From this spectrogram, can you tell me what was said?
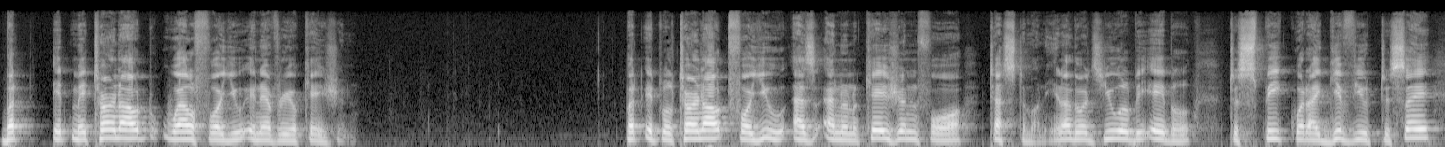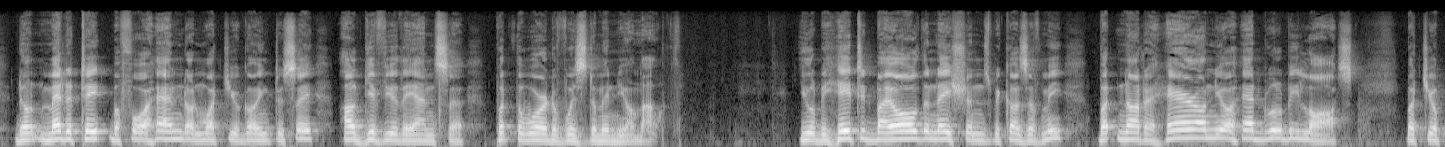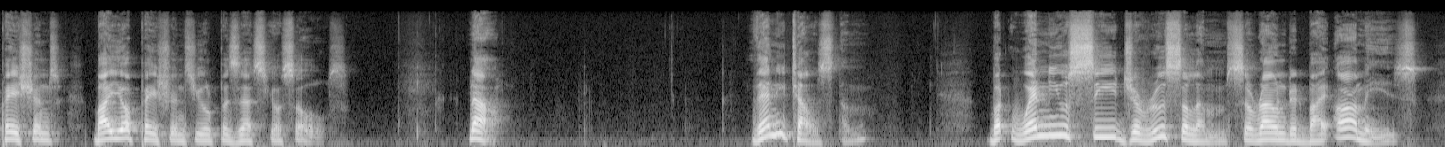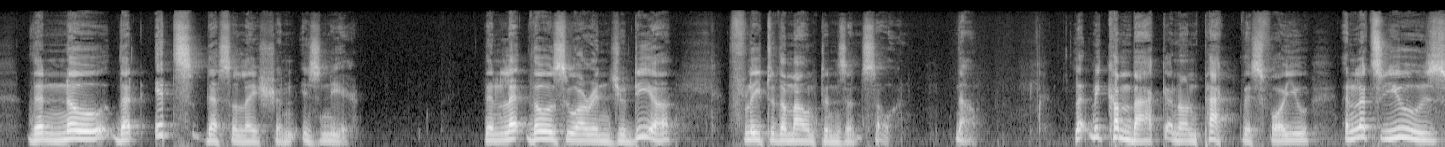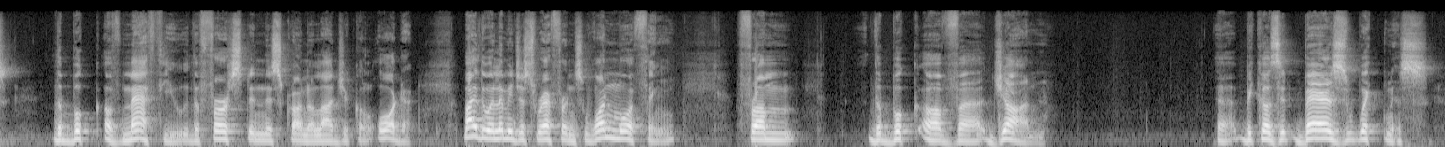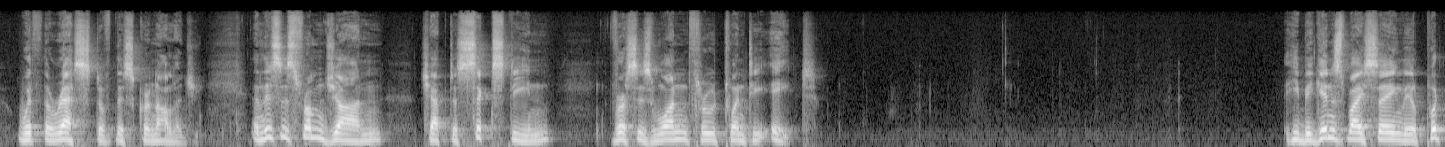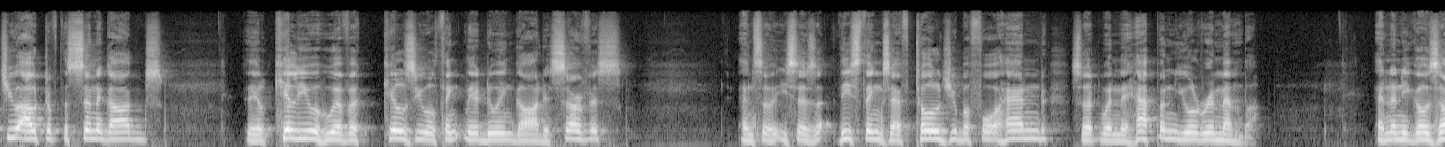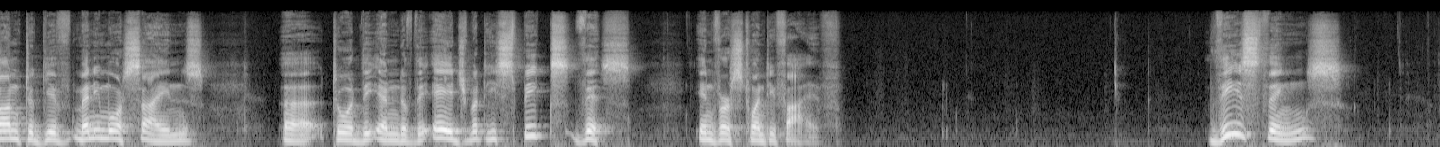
but it may turn out well for you in every occasion. But it will turn out for you as an occasion for testimony. In other words, you will be able to speak what I give you to say don't meditate beforehand on what you're going to say. I'll give you the answer. Put the word of wisdom in your mouth. You'll be hated by all the nations because of me, but not a hair on your head will be lost. But your patience, by your patience, you'll possess your souls. Now, then he tells them, But when you see Jerusalem surrounded by armies, then know that its desolation is near. Then let those who are in Judea flee to the mountains and so on. Now, let me come back and unpack this for you, and let's use the book of Matthew, the first in this chronological order. By the way, let me just reference one more thing from the book of uh, John, uh, because it bears witness with the rest of this chronology. And this is from John chapter 16, verses 1 through 28. He begins by saying, They'll put you out of the synagogues, they'll kill you. Whoever kills you will think they're doing God a service. And so he says, These things I've told you beforehand, so that when they happen, you'll remember. And then he goes on to give many more signs uh, toward the end of the age, but he speaks this in verse 25. These things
